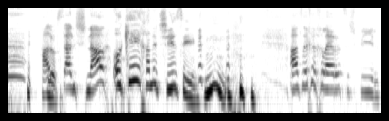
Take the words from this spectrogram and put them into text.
halt dann Schnauze. Okay, ich kann nicht schießen. Hm. Also, ich erkläre jetzt ein Spiel.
